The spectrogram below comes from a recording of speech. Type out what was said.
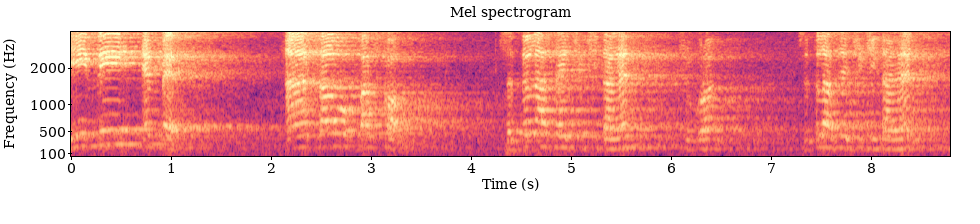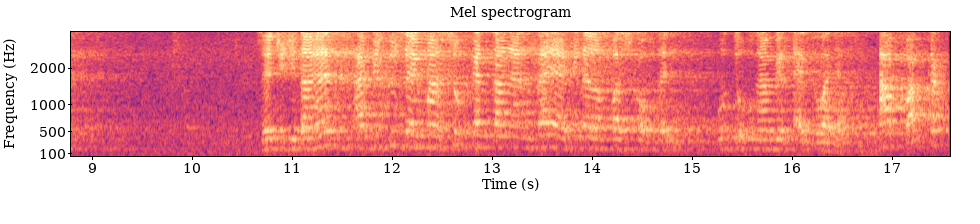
Ini ember atau baskom. Setelah saya cuci tangan, syukuran. Setelah saya cuci tangan, saya cuci tangan, habis itu saya masukkan tangan saya ke dalam baskom tadi untuk mengambil air ke wajah. Apakah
